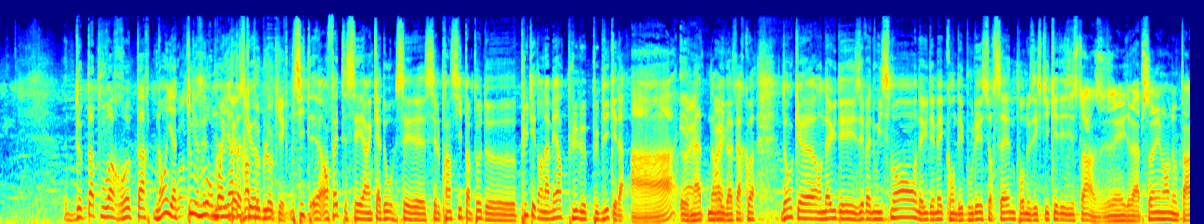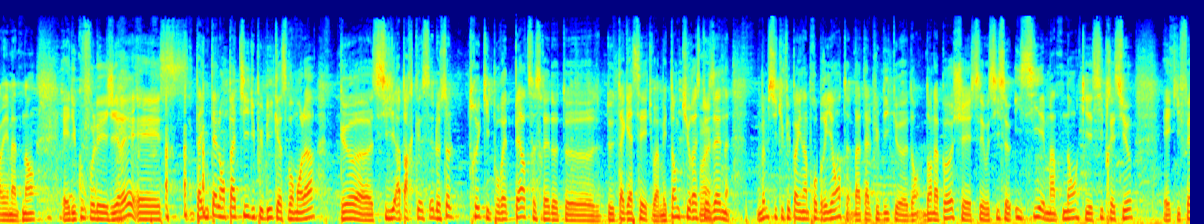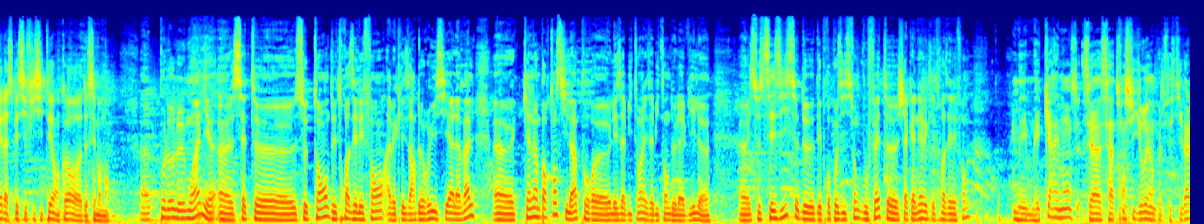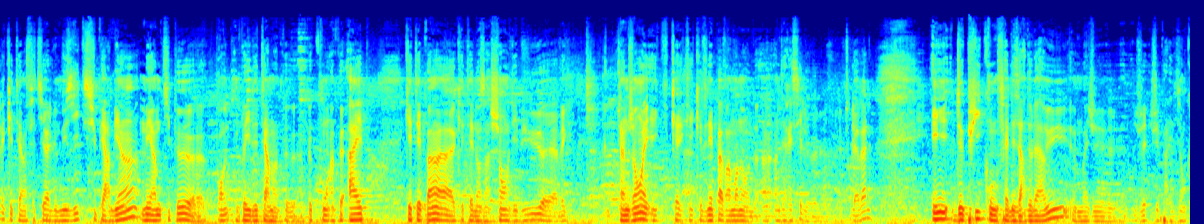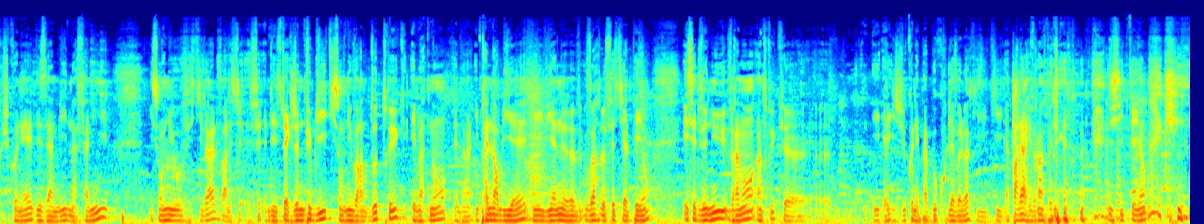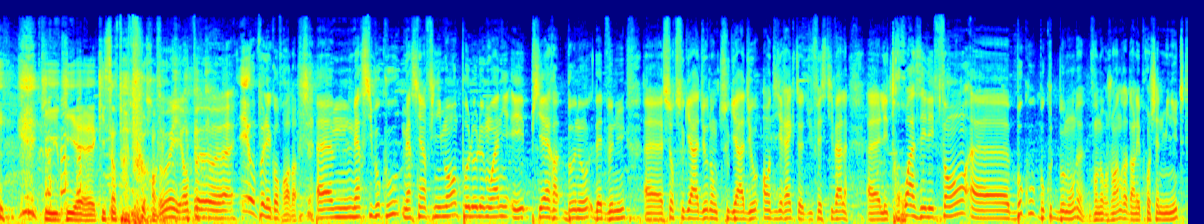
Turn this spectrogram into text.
De pas pouvoir repartir. Non, il y a cas toujours moyen parce un que peu bloqué. Si en fait, c'est un cadeau. C'est le principe un peu de plus t'es dans la merde, plus le public est là. Ah, et Ouais, maintenant ouais. il va faire quoi? Donc, euh, on a eu des évanouissements, on a eu des mecs qui ont déboulé sur scène pour nous expliquer des histoires. Ils devaient absolument nous parler maintenant. Et du coup, faut les gérer. Et t'as une telle empathie du public à ce moment-là que euh, si à part que c'est le seul truc qui pourrait te perdre, ce serait de te de t'agacer, tu vois. Mais tant que tu restes Ouais. zen, même si tu fais pas une impro brillante, bah t'as le public euh, dans, dans la poche et c'est aussi ce ici et maintenant qui est si précieux et qui fait la spécificité encore euh, de ces moments. Euh, Polo Lemoigne, euh, cette, euh, ce temps des trois éléphants avec les arts de rue ici à Laval, euh, quelle importance il a pour euh, les habitants et les habitantes de la ville Euh, Ils se saisissent de, des propositions que vous faites euh, chaque année avec les trois éléphants? Mais, carrément, ça, a transfiguré un peu le festival, qui était un festival de musique super bien, mais un petit peu, euh, pour employer des termes un peu, un peu cons, un peu hype, qui était pas, qui était dans un champ au début euh, avec plein de gens et, qui, qui venait pas vraiment intéresser le, tout Laval. Et depuis qu'on fait des arts de la rue, euh, moi je, je vais parler des gens que je connais, des amis, de ma famille. Ils sont venus au festival, voir des spectacles jeunes publics, ils sont venus voir d'autres trucs, et maintenant, eh ben, ils prennent leur billet et ils viennent euh, voir le festival payant. Et c'est devenu vraiment un truc. euh, je connais pas beaucoup de la Valois qui, à part les riverains peut-être du site payant, qui euh, qui sont pas pour. En fait. Oui, on peut et on peut les comprendre. Euh, merci beaucoup, merci infiniment, Polo Lemoigne et Pierre Bonneau d'être venus euh, sur Tsugi Radio, donc Tsugi Radio en direct du festival Les Trois Éléphants. Beaucoup, beaucoup de beau monde vont nous rejoindre dans les prochaines minutes.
